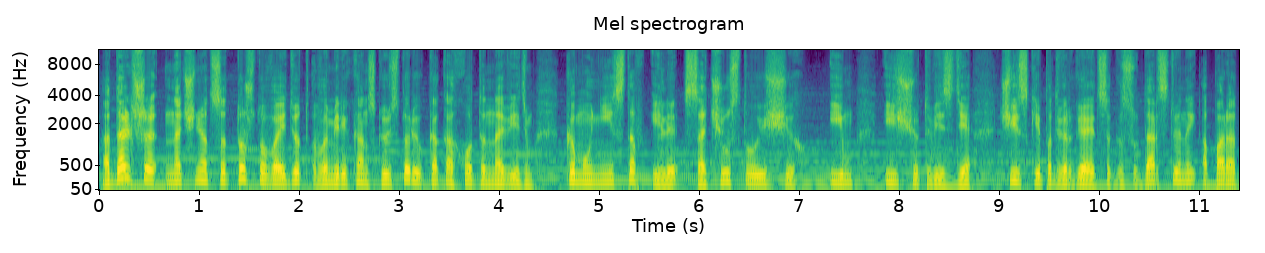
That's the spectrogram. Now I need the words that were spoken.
А дальше начнется то, что войдет в американскую историю как охота на ведьм – коммунистов или сочувствующих им ищут везде. Чистке подвергается государственный аппарат.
